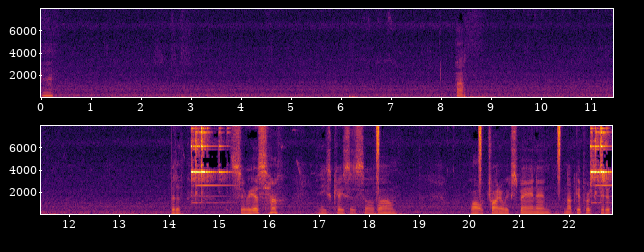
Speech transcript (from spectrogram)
Hmm. Oh. Bit of serious, huh? These cases of, um, while trying to expand and not get persecuted.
